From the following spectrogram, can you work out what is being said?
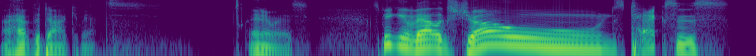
I have the documents. Anyways, Speaking of Alex Jones, Texas.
